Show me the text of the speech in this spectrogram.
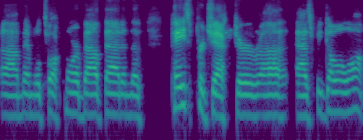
um, and we'll talk more about that in the pace projector uh, as we go along.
